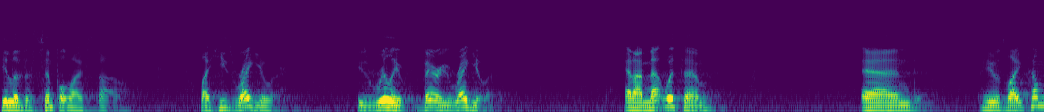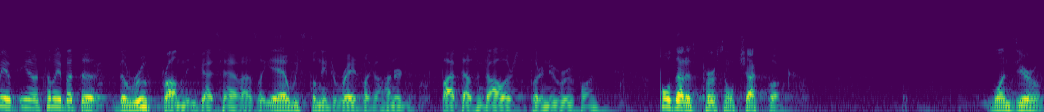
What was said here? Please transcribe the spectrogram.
He lives a simple lifestyle. Like he's regular. He's really very regular. And I met with him, and he was like, "Tell me, you know, tell me about the, the roof problem that you guys have." I was like, "Yeah, we still need to raise like hundred five thousand dollars to put a new roof on." Pulls out his personal checkbook. One zero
